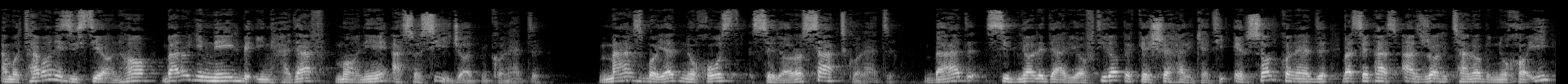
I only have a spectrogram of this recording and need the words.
اما توان زیستی آنها برای نیل به این هدف مانع اساسی ایجاد می کند. مغز باید نخست صدا را ثبت کند بعد سیگنال دریافتی را به قشر حرکتی ارسال کند و سپس از راه تناب نخایی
